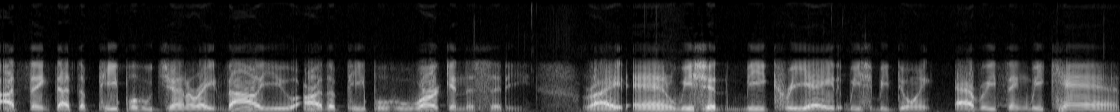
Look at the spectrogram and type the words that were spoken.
I think that the people who generate value are the people who work in the city right? And we should be creative. We should be doing everything we can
